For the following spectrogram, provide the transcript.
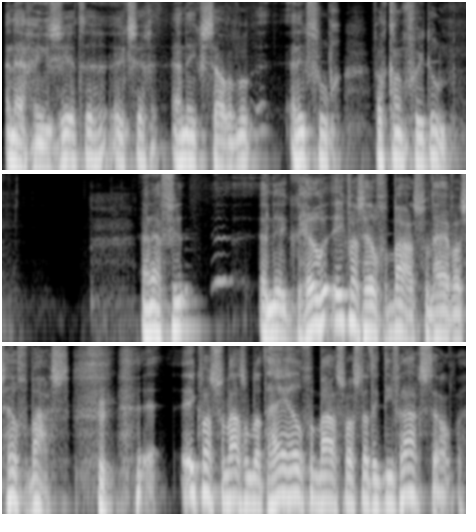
En hij ging zitten. Ik zeg, en ik stelde en ik vroeg, wat kan ik voor je doen? En, hij viel, en ik, heel, ik was heel verbaasd, want hij was heel verbaasd. ik was verbaasd omdat hij heel verbaasd was dat ik die vraag stelde.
